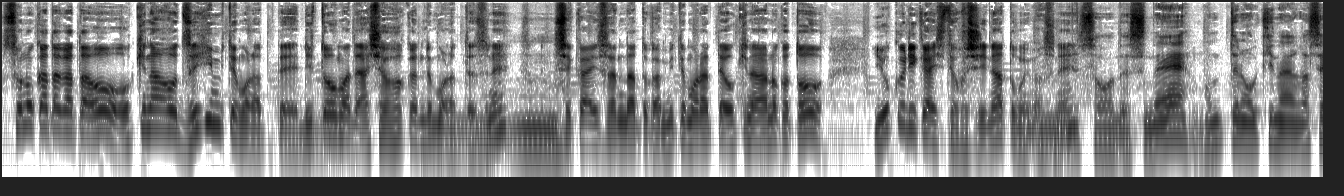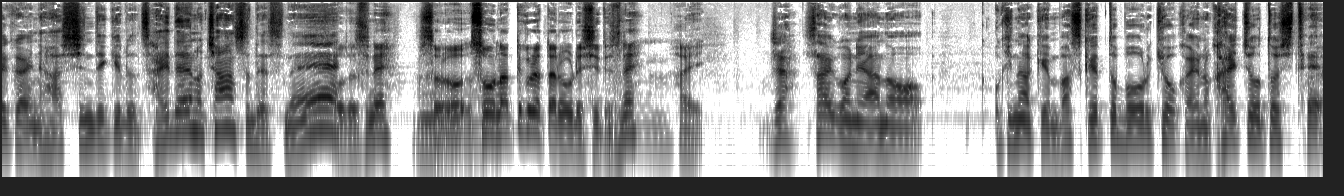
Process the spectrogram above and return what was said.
その方々を沖縄をぜひ見てもらって離島まで足を運んでもらってですね、うん、世界遺産だとか見てもらって沖縄のことをよく理解してほしいなと思いますね、うん、そうですね。本当に沖縄が世界に発信できる最大のチャンスですね。そうですね、うん、そそうなってくれたら嬉しいですね、はい。じゃあ最後にあの沖縄県バスケットボール協会の会長として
